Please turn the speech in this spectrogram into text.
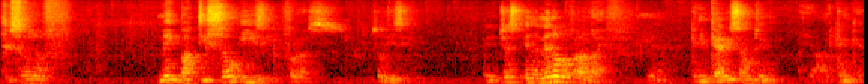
to sort of make bhakti so easy for us. So easy. Just in the middle of our life. Can you carry something? Yeah, I can carry.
